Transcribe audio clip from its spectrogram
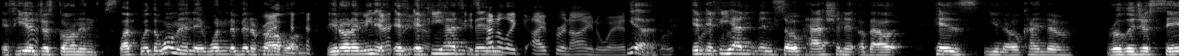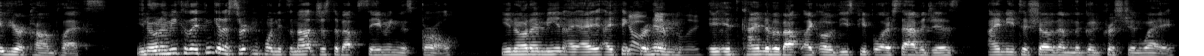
If he Yeah. had just gone and slept with the woman, it wouldn't have been a Right. problem. You know what I mean? Exactly, if, if, if he hadn't it's, been kind of like eye for an eye in a way. Yeah. what- if, if he hadn't been so passionate about his you know kind of religious savior complex you know what i mean because i think at a certain point it's not just about saving this girl you know what i mean i i, I think No, for him it, it's kind of about like oh these people are savages i need to show them the good christian way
